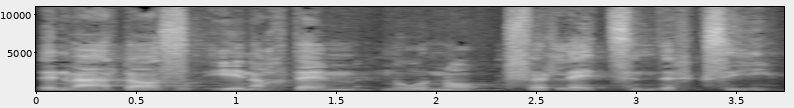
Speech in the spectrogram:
dann wäre das je nachdem nur noch verletzender gewesen.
